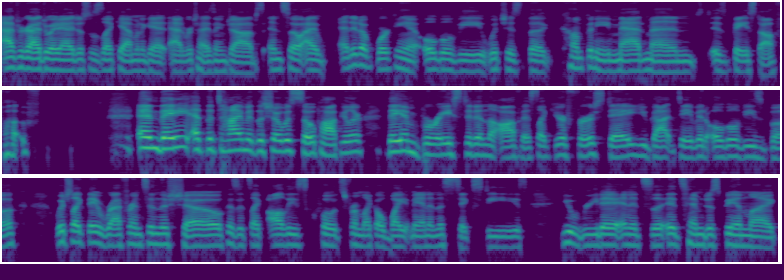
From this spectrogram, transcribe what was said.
After graduating, I just was like, yeah, I'm going to get advertising jobs. And so I ended up working at Ogilvy, which is the company Mad Men is based off of and they at the time the show was so popular they embraced it in the office like your first day you got david ogilvy's book which like they reference in the show because it's like all these quotes from like a white man in the 60s you read it and it's uh, it's him just being like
